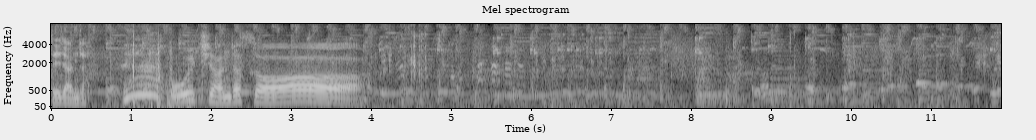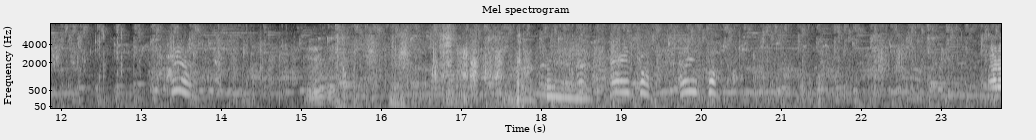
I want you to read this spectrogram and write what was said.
데이지 앉아 옳지 앉았어 여기가 아이고 아이고. 하루.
